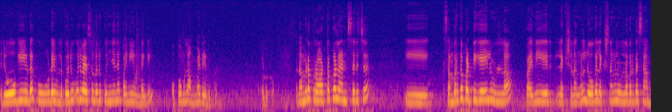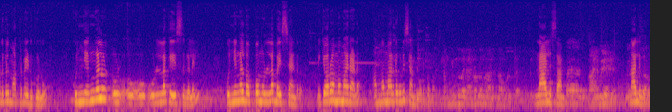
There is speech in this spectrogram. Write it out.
രോഗിയുടെ കൂടെയുള്ള ഇപ്പോൾ ഒരു ഒരു വയസ്സുള്ള ഒരു കുഞ്ഞിന് പനി ഉണ്ടെങ്കിൽ ഒപ്പമുള്ള അമ്മയുടെ എടുക്കും. എടുക്കും. നമ്മുടെ പ്രോട്ടോക്കോൾ അനുസരിച്ച് ഈ സമ്പർക്ക പട്ടികയിലുള്ള പനി ലക്ഷണങ്ങൾ രോഗലക്ഷണങ്ങൾ ഉള്ളവരുടെ സാമ്പിളുകൾ മാത്രമേ എടുക്കുകയുള്ളൂ. കുഞ്ഞുങ്ങൾ ഉള്ള കേസുകളിൽ കുഞ്ഞുങ്ങളുടെ ഒപ്പമുള്ള ബൈസ്റ്റാൻഡർ മിക്കവാറും അമ്മമാരാണ്. അമ്മമാരുടെ കൂടി സാമ്പിൾ എടുക്കുന്നത് നാല് സാമ്പിൾ നാല് പേര്.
